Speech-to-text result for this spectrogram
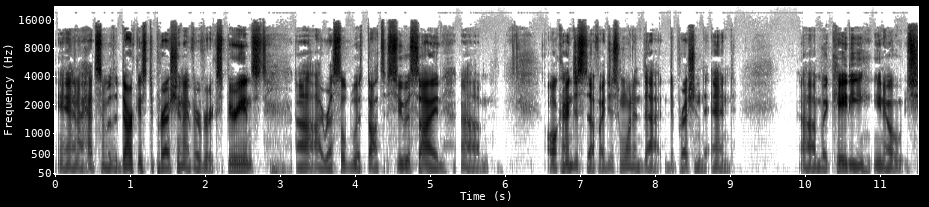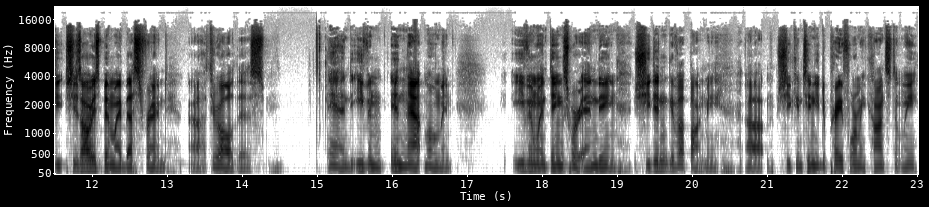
And I had some of the darkest depression I've ever experienced. Uh, I wrestled with thoughts of suicide, um, all kinds of stuff. I just wanted that depression to end. Um, but Katie, you know, she, she's always been my best friend uh, through all of this. And even in that moment, even when things were ending, she didn't give up on me. Uh, she continued to pray for me constantly.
